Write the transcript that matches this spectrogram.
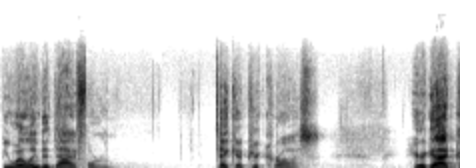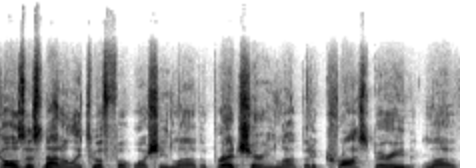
be willing to die for them. Take up your cross. Here, God calls us not only to a foot washing love, a bread sharing love, but a cross bearing love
